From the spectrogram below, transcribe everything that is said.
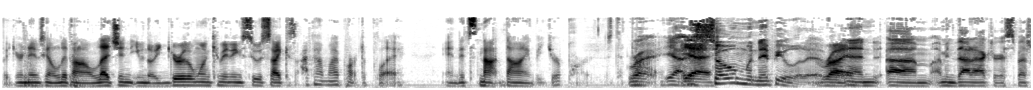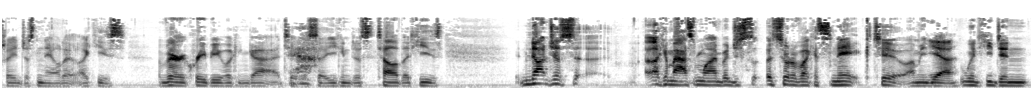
But your name's gonna live on a legend, even though you're the one committing suicide. Because I've got my part to play, and it's not dying, but your part is to Right. die. Yeah. yeah. It's so manipulative. Right. And um, I mean, that actor especially just nailed it. Like he's a very creepy looking guy too. So you can just tell that he's not just uh, like a mastermind, but just uh, sort of like a snake too. I mean, Yeah. When he didn't.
